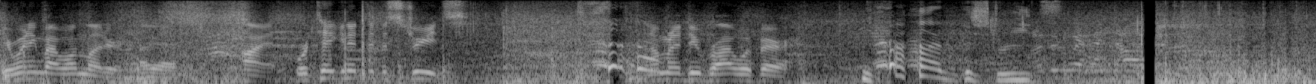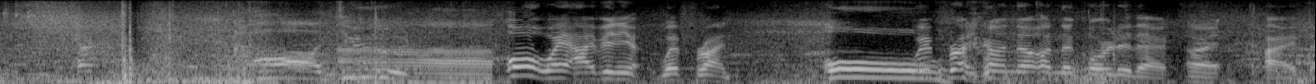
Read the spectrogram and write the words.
You're winning by one letter. Okay. Alright, we're taking it to the streets. and I'm gonna do Bri Whip Air. the streets. Oh, ah. oh wait, I've been whip front. Oh! Whip front on the on the quarter there. All right. All right.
